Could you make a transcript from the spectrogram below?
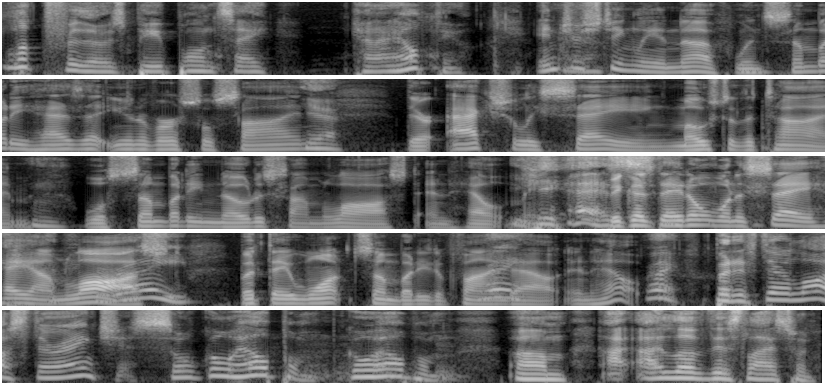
Look for those people and say, Can I help you? Interestingly enough, when somebody has that universal sign, Yeah. they're actually saying most of the time, "Will somebody notice I'm lost and help me?" Yes. Because they don't want to say, "Hey, I'm lost," Right. but they want somebody to find Right. out and help. Right. But if they're lost, they're anxious. So go help them. Go help them. Um, I, I love this last one.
